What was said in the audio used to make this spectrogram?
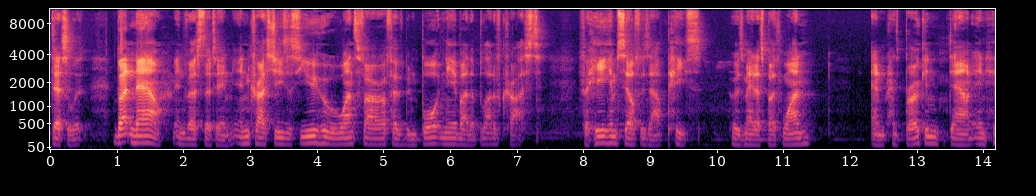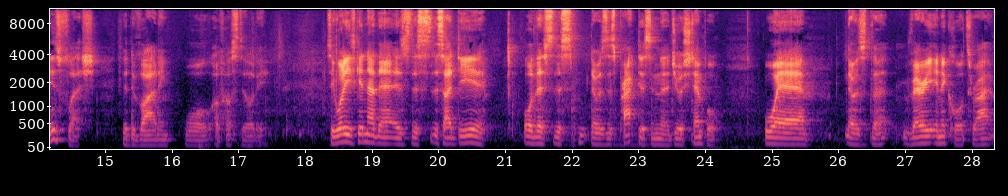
Desolate. But now, in verse 13, in Christ Jesus, you who were once far off have been brought near by the blood of Christ. For he himself is our peace, who has made us both one and has broken down in his flesh the dividing wall of hostility. See, what he's getting at there is this, this idea, or this, this, there was this practice in the Jewish temple where there was the very inner courts, right?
